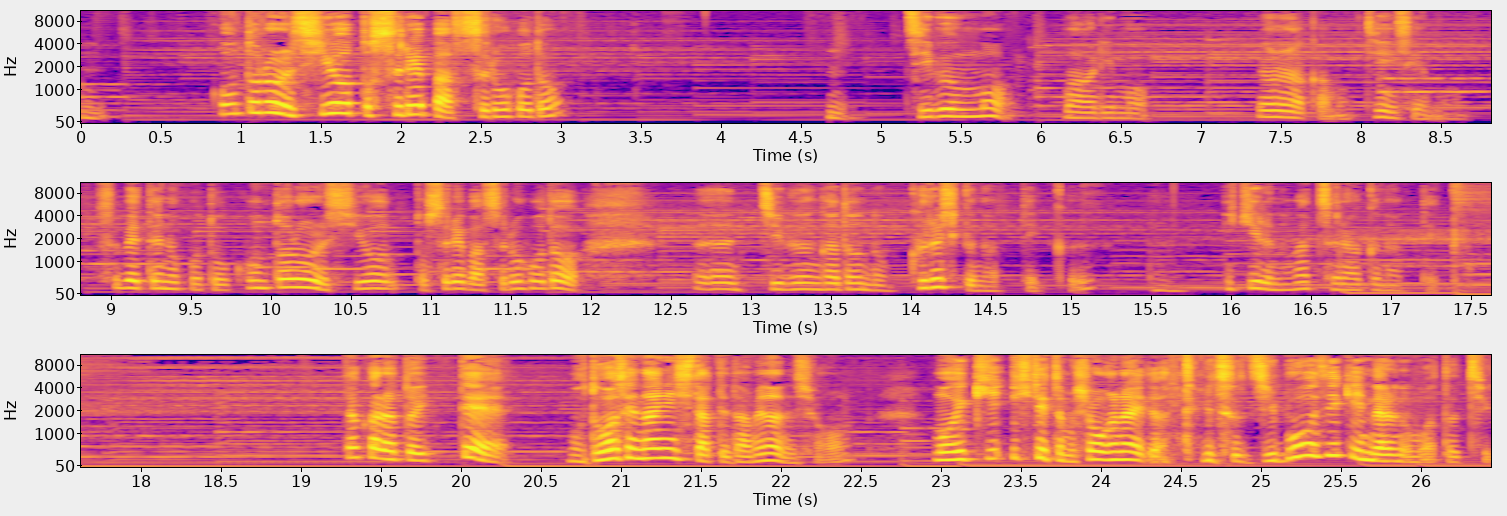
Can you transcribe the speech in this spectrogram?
うん。コントロールしようとすればするほど、うん、自分も周りも世の中も人生も全てのことをコントロールしようとすればするほど、うん、自分がどんどん苦しくなっていく、うん、生きるのが辛くなっていく。だからといってもうどうせ何したってダメなんでしょ？もう生き生きててもしょうがないじゃんって 自暴自棄になるのもまた違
